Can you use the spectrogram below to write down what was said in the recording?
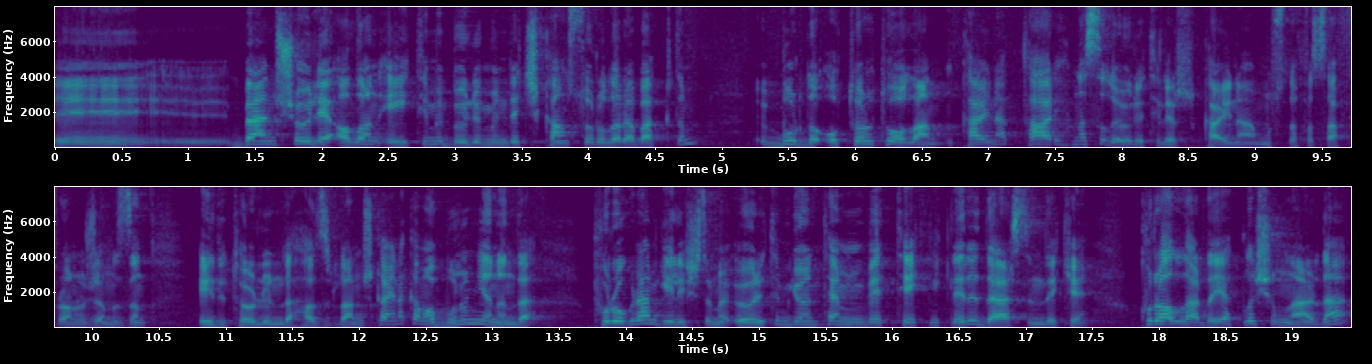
e, ben şöyle alan eğitimi bölümünde çıkan sorulara baktım. Burada otorite olan kaynak tarih nasıl öğretilir kaynağı. Mustafa Safran hocamızın editörlüğünde hazırlanmış kaynak ama bunun yanında program geliştirme, öğretim yöntem ve teknikleri dersindeki kurallarda, yaklaşımlarda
